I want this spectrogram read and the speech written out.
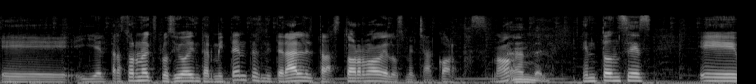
eh, y el trastorno explosivo intermitente es literal el trastorno de los mechacortas, ¿no? Ándale. Entonces, eh,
